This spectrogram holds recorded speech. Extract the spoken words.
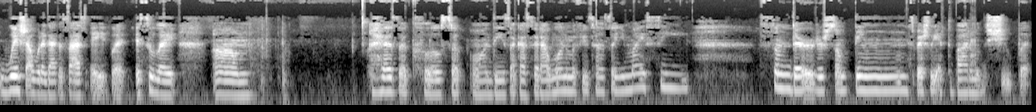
Wish I would have got the size 8, but it's too late. Um, has a close-up on these. Like I said, I worn them a few times, so you might see some dirt or something, especially at the bottom of the shoe. But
